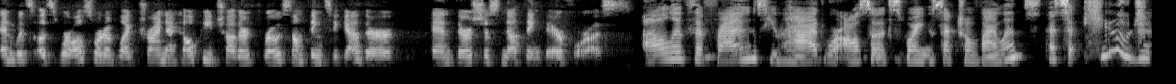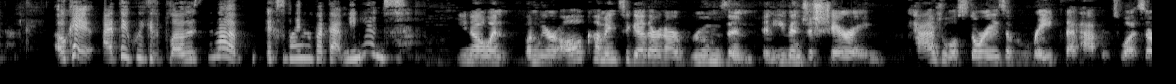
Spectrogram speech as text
And with us, we're all sort of like trying to help each other throw something together. And there's just nothing there for us all of the friends you had were also exploring sexual violence? That's huge. Okay, I think we could blow this up. Explain what that means. You know, when, when we were all coming together in our rooms and, and even just sharing casual stories of rape that happened to us, or,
